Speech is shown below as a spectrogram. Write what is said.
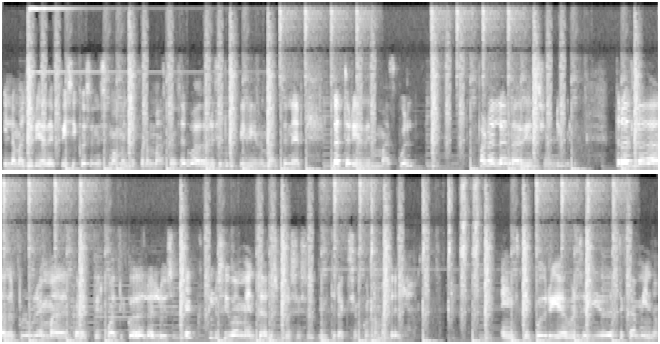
y la mayoría de físicos en ese momento fueron más conservadores y prefirieron mantener la teoría de Maxwell para la radiación libre, trasladado el problema del carácter cuántico de la luz exclusivamente a los procesos de interacción con la materia. Einstein podría haber seguido este camino,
